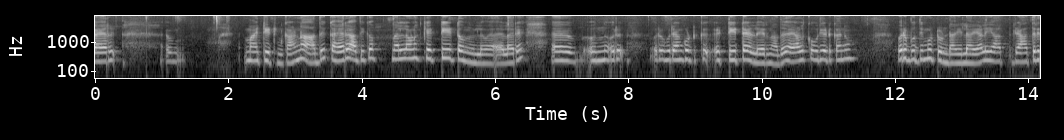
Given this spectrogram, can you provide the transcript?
കയർ മാറ്റിയിട്ടുണ്ട്. കാരണം അത് കയർ അധികം നല്ലോണം കെട്ടിയിട്ടൊന്നുമില്ല. വളരെ ഒന്ന് ഒരു ഒരു ഹുരാൻകൊടുക്ക് എട്ടിയിട്ടേ ഉള്ളായിരുന്നു. അത് അയാൾക്ക് ഊരിയെടുക്കാനും ഒരു ബുദ്ധിമുട്ടുണ്ടായില്ല. അയാൾ രാത്രി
